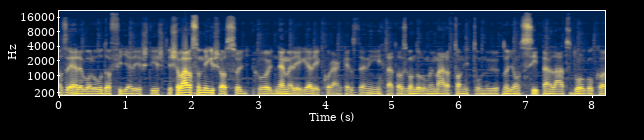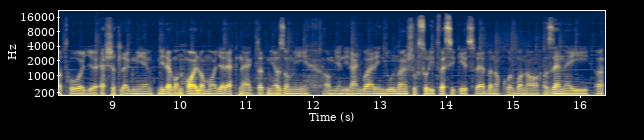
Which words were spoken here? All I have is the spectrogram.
az erre való odafigyelést is. És a válaszom mégis az, hogy, hogy nem elég elég korán kezdeni, tehát azt gondolom, hogy már a tanítónő nagyon szépen lát dolgokat, hogy esetleg milyen, mire van hajlama a gyereknek, tehát mi az, ami, amilyen irányba elindul. Nagyon sokszor itt veszik észre ebben a korban a, a zenei uh,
